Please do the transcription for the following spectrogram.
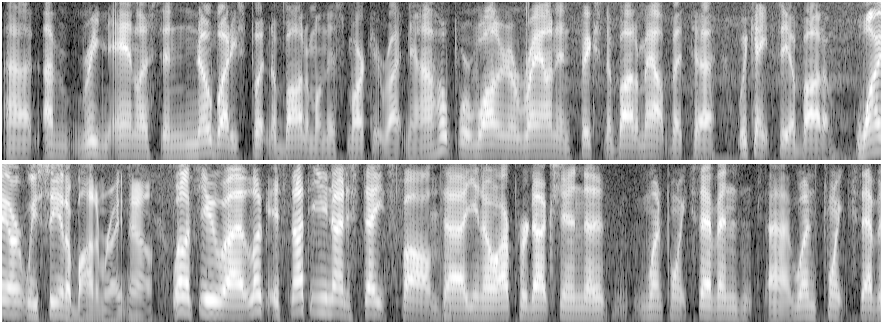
Uh, I'm reading analysts, and nobody's putting a bottom on this market right now. I hope we're wallowing around and fixing a bottom out, but uh, we can't see a bottom. Why aren't we seeing a bottom right now? Well, if you uh, look, it's not the United States' fault. Mm -hmm. you know, our production, uh, 1.7 1.7 uh,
